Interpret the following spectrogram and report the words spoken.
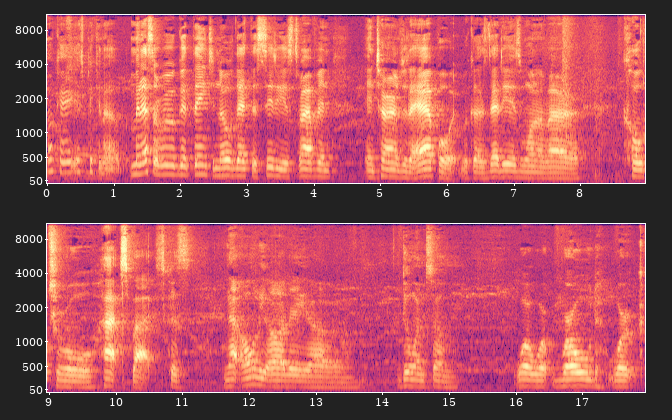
okay, it's picking up. I mean, that's a real good thing to know that the city is thriving in terms of the airport because that is one of our cultural hot spots. Because not only are they um, doing some road road work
